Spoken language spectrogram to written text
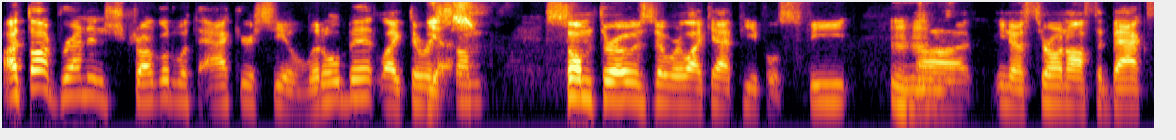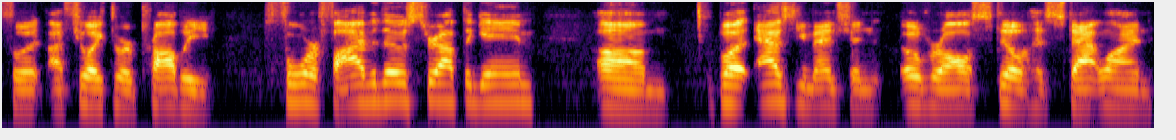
I thought Brennan struggled with accuracy a little bit. Like there were yes. some some throws that were like at people's feet mm-hmm. uh, you know, thrown off the back foot. I feel like there were probably four or five of those throughout the game. Um, but as you mentioned, overall, still his stat line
